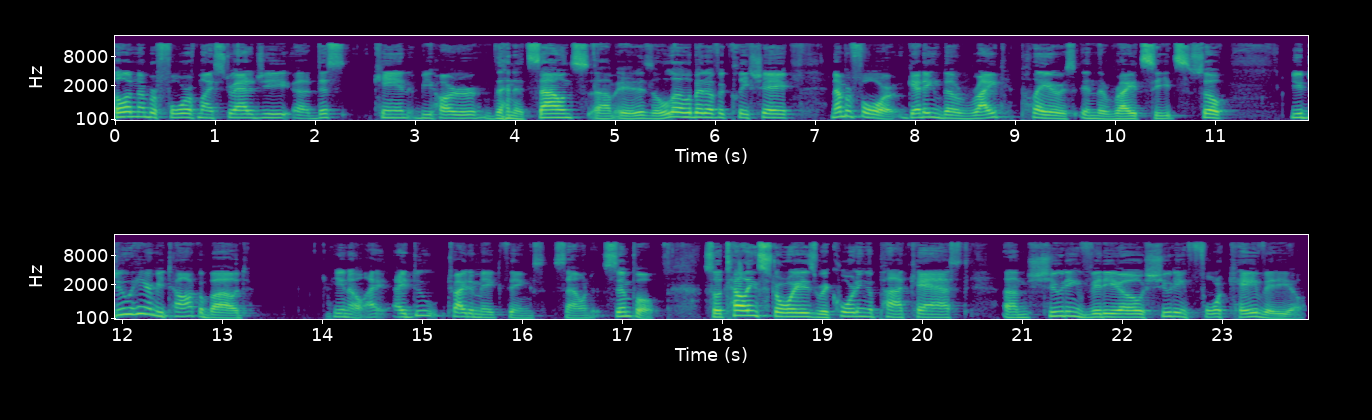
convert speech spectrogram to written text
Pillar number four of my strategy uh, this can be harder than it sounds. Um, it is a little bit of a cliche. Number four, getting the right players in the right seats. So, you do hear me talk about, you know, I, I do try to make things sound simple. So, telling stories, recording a podcast, um, shooting video, shooting 4K video,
